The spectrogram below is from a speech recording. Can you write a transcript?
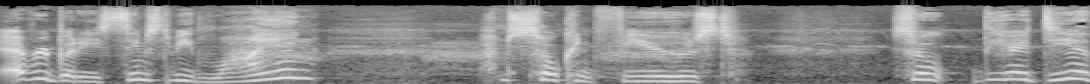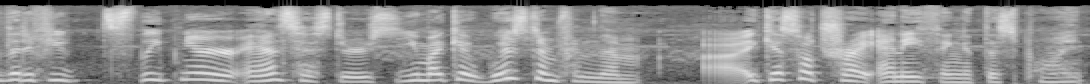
everybody, seems to be lying? I'm so confused. So, the idea that if you sleep near your ancestors, you might get wisdom from them, I guess I'll try anything at this point.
